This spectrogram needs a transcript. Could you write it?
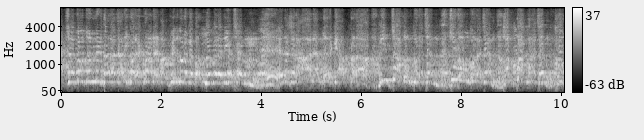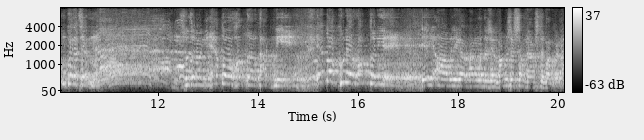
একশো চৌচল্লিশ ধারা জারি করে কোরআনের মাহফিল গুলোকে বন্ধ করে দিয়েছেন। এদেশের আলেমদেরকে আপনারা নির্যাতন করেছেন জুলুম করেছেন হত্যা করেছেন খুন করেছেন সুতরাং এত হত্যার দাগ নিয়ে এত খুনের রক্ত নিয়ে এই আওয়ামী লীগ আর বাংলাদেশের মানুষের সামনে আসতে পারবে না।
